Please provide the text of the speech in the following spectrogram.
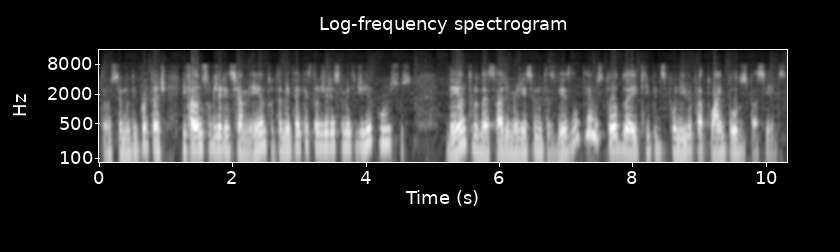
Então isso é muito importante. E falando sobre gerenciamento, também tem a questão de gerenciamento de recursos. Dentro da sala de emergência, muitas vezes não temos toda a equipe disponível para atuar em todos os pacientes.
